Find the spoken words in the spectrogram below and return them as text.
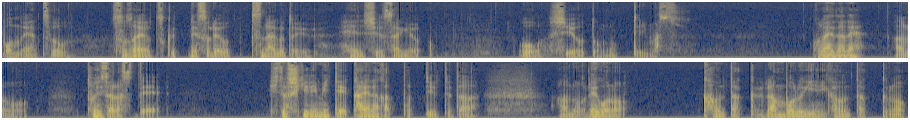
本のやつを、素材を作ってそれをつなぐという編集作業をしようと思っています。この間ね、あの、トイザラスでひとしきり見て買えなかったって言ってた、あの、レゴのカウンタック、ランボルギーニカウンタックの、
